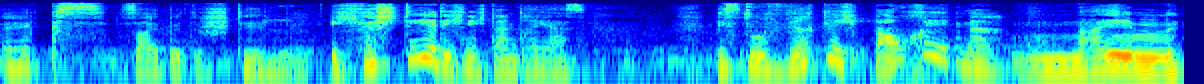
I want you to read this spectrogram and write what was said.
Ex, sei bitte still. Ich verstehe dich nicht, Andreas. Bist du wirklich Bauchredner? Nein,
